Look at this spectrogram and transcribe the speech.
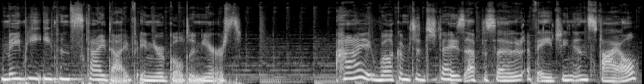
maybe even skydive in your golden years. Hi, welcome to today's episode of Aging in Style.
